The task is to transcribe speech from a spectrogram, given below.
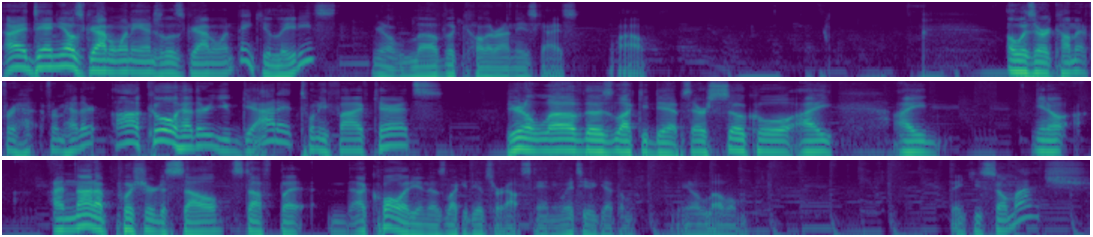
All right, Danielle's grabbing one. Angela's grabbing one. Thank you, ladies. You're gonna love the color on these guys. Wow. Oh, is there a comment for from Heather? Oh, cool, Heather. You got it. 25 carats. You're gonna love those lucky dips. They're so cool. I, I, you know, I'm not a pusher to sell stuff, but the quality in those lucky dips are outstanding. Wait till you get them. You're gonna love them. Thank you so much.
